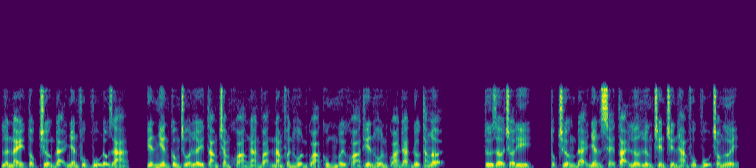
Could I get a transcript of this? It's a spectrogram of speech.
lần này tộc trưởng đại nhân phục vụ đấu giá, tiên nhiên công chúa lấy tám trăm khoảng ngàn vạn năm phần hồn quả cùng mười khỏa thiên hồn quả đạt được thắng lợi. Từ giờ trở đi tộc trưởng đại nhân sẽ tại lơ lửng trên chiến hạm phục vụ cho ngươi.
